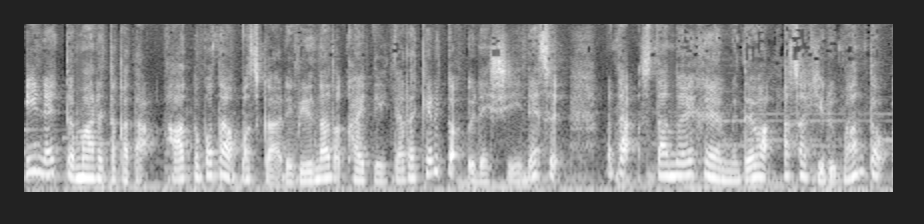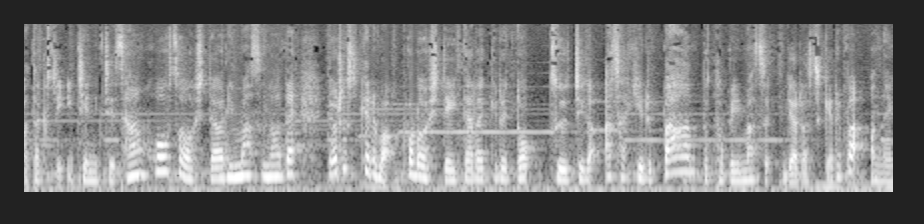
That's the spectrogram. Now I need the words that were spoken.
いいねって思われた方、ハートボタンもしくはレビューなど書いていただけると嬉しいです。また、スタンド FM では朝昼晩と私1日3放送しておりますので、よろしければフォローしていただけると通知が朝昼バーンと飛びます。よろしければお願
